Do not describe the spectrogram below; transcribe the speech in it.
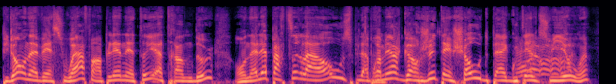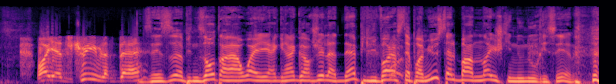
puis là, on avait soif en plein été à 32, on allait partir la hausse, puis la première gorgée était chaude, puis elle goûtait le tuyau, hein? Ouais, il y a du cuivre là-dedans. C'est ça, puis nous autres, ah, ouais, a grand gorgée là-dedans, puis l'hiver, c'était pas mieux, c'était le banc de neige qui nous nourrissait. ouais,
